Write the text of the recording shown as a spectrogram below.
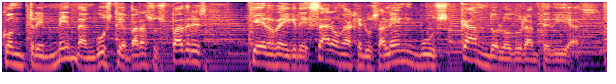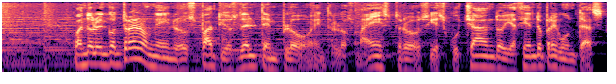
con tremenda angustia para sus padres que regresaron a Jerusalén buscándolo durante días. Cuando lo encontraron en los patios del templo, entre los maestros y escuchando y haciendo preguntas,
